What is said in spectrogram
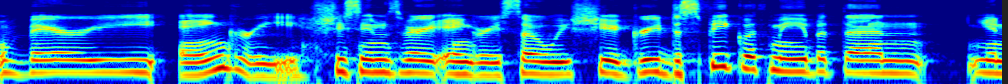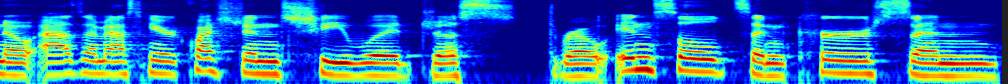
very angry. She seems very angry. So we, she agreed to speak with me, but then you know, as I'm asking her questions, she would just throw insults and curse, and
